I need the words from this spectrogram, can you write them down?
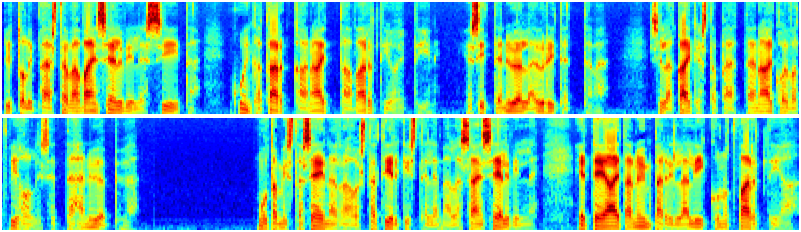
Nyt oli päästävä vain selville siitä, kuinka tarkkaan aittaa vartioitiin, ja sitten yöllä yritettävä, sillä kaikesta päättäen aikoivat viholliset tähän yöpyä. Muutamista seinäraoista tirkistelemällä sain selville, ettei aitan ympärillä liikkunut vartijaa,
